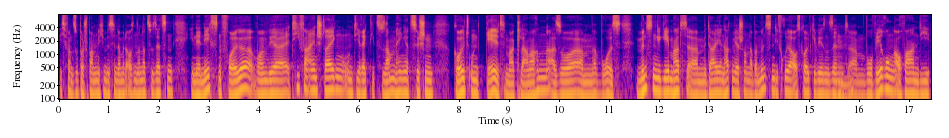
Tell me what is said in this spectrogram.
ich fand es super spannend, mich ein bisschen damit auseinanderzusetzen. In der nächsten Folge wollen wir tiefer einsteigen und direkt die Zusammenhänge zwischen Gold und Geld mal klar machen. Also ähm, wo es Münzen gegeben hat, äh, Medaillen hatten wir schon, aber Münzen, die früher aus Gold gewesen sind, mhm. ähm, wo Währungen auch waren, die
